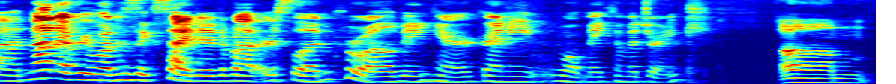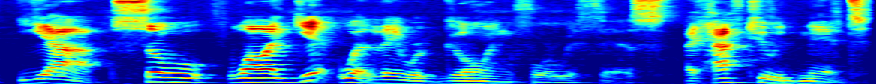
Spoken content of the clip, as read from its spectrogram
Uh, not everyone is excited about Ursula and Cruella being here. Granny won't make them a drink. Um, yeah. So while I get what they were going for with this, I have to admit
